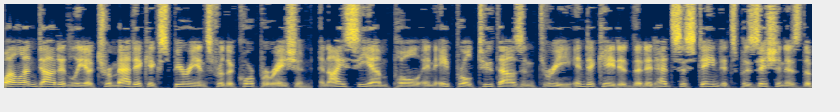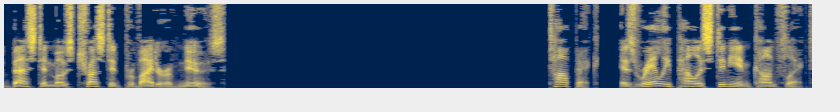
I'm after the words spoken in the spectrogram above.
While undoubtedly a traumatic experience for the corporation, an ICM poll in April 2003 indicated that it had sustained its position as the best and most trusted provider of news. Israeli-Palestinian conflict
